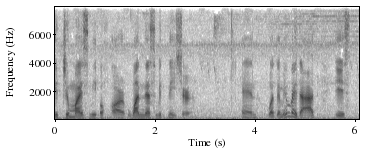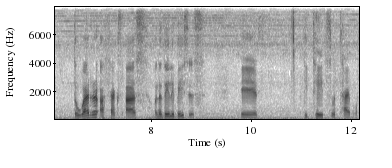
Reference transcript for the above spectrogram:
it reminds me of our oneness with nature. And what I mean by that is the weather affects us on a daily basis. It dictates what type of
